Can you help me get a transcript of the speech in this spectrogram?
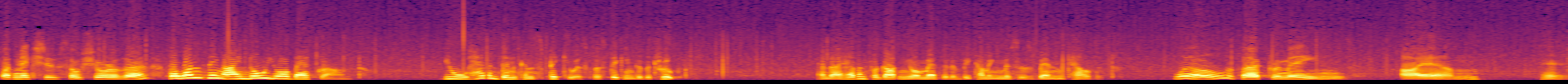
What makes you so sure of that? For one thing, I know your background. You haven't been conspicuous for sticking to the truth. And I haven't forgotten your method of becoming Mrs. Ben Calvert. Well, the fact remains, I am. Yes,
